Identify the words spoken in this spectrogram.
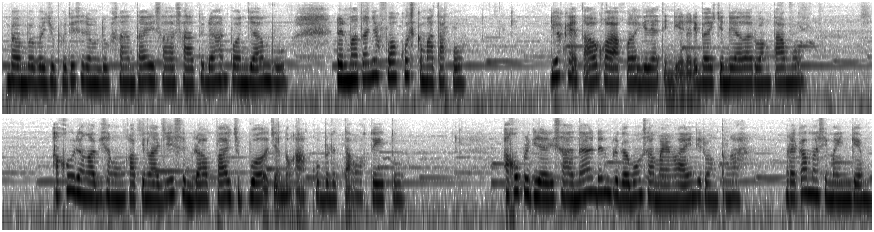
Mbak baju putih sedang duduk santai di salah satu dahan pohon jambu dan matanya fokus ke mataku. Dia kayak tahu kalau aku lagi liatin dia dari balik jendela ruang tamu. Aku udah gak bisa ngungkapin lagi seberapa jebol jantung aku berdetak waktu itu. Aku pergi dari sana dan bergabung sama yang lain di ruang tengah. Mereka masih main game.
